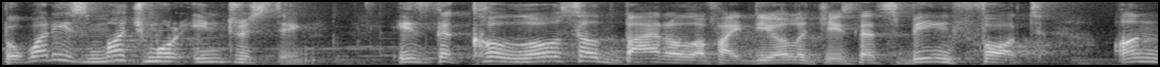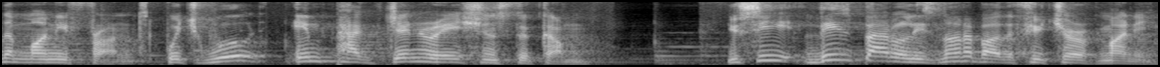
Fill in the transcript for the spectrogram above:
But what is much more interesting is the colossal battle of ideologies that's being fought on the money front, which will impact generations to come. You see, this battle is not about the future of money.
